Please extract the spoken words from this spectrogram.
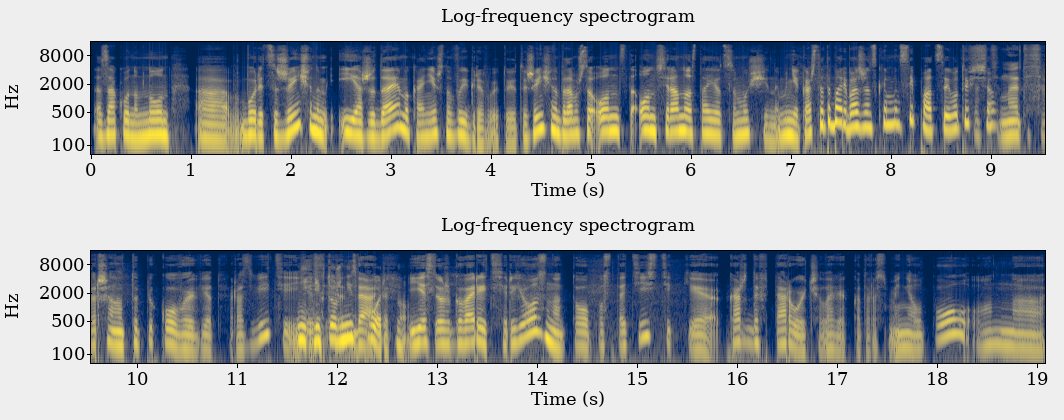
законам, но он а, борется с женщинами и ожидаемо, конечно, выигрывает у этой женщины, потому что он, он все равно остается мужчиной. Мне кажется, это борьба с женской эмансипацией, вот и все. Но это совершенно тупиковая ветвь развития. Не, если, никто же не да, спорит. Но... Если уж говорить серьезно, то по статистике каждый второй человек, который сменил пол, он а,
